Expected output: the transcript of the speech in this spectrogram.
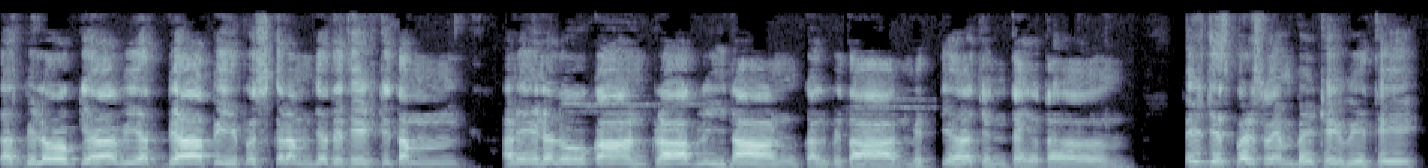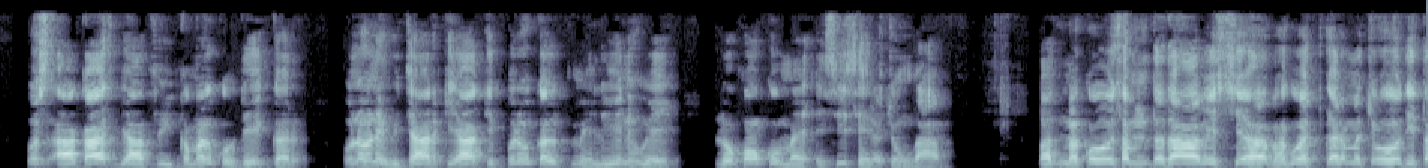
तद्विलोक्य वियद्व्यापि पुष्करं यधिष्ठितम् अनेन लोकान् प्राग्लीनान् कल्पितान् मित्य चिंतित फिर जिस पर स्वयं बैठे हुए थे, उस आकाश व्यापी कमल को देखकर उन्होंने विचार किया कि पूर्व कल्प में लीन हुए लोगों को मैं इसी से रचूँगा। पद्मकोशम भगवत कर्म चोदित।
